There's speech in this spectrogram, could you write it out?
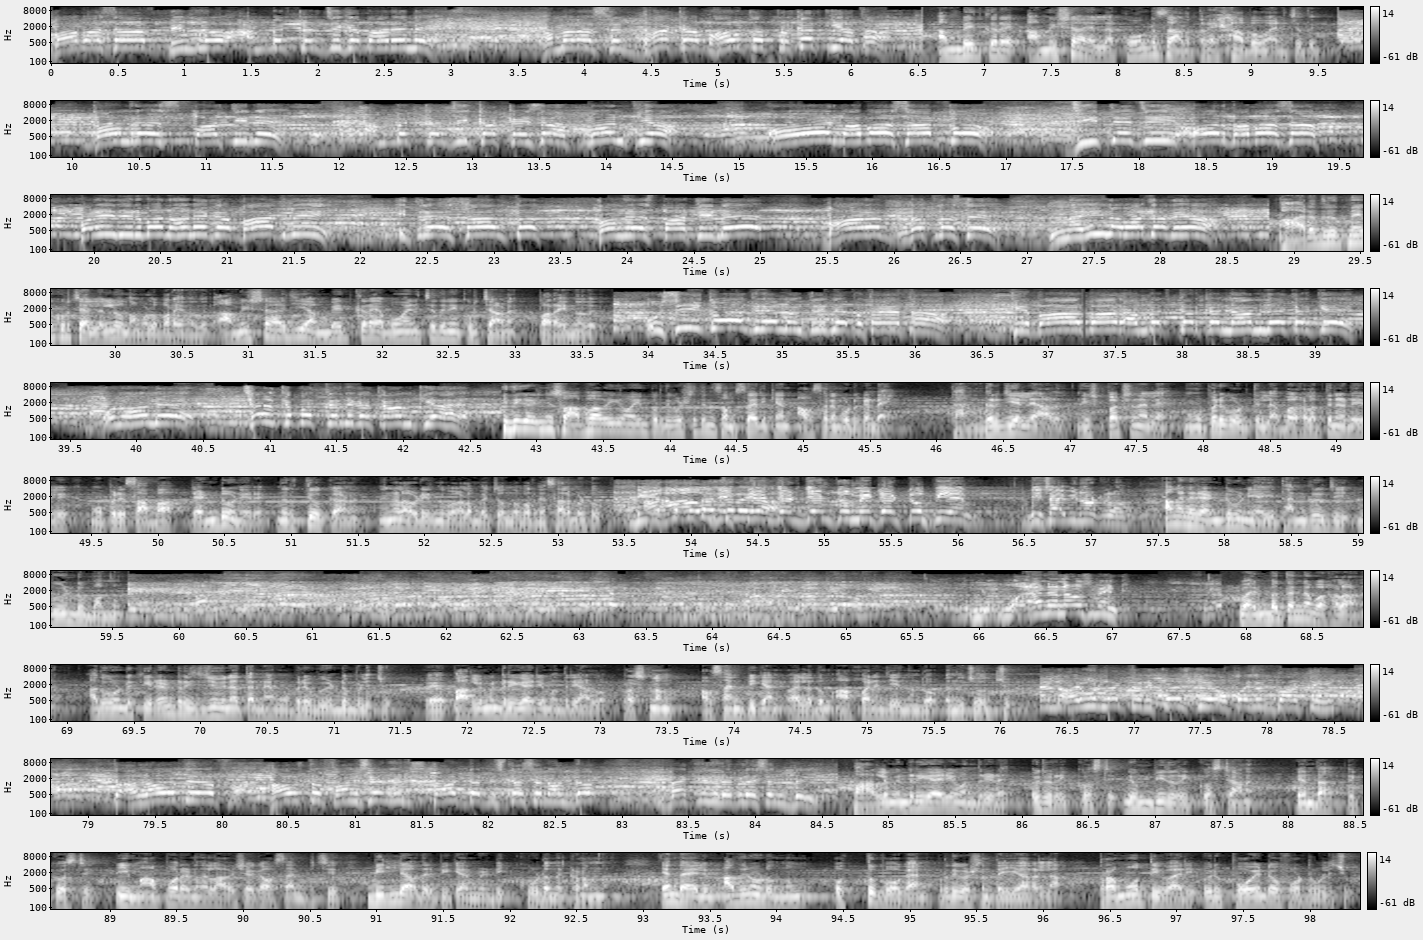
बाबा साहब भीमराव अंबेडकर जी के बारे में हमारा श्रद्धा का भाव को प्रकट किया था അംബേദ്കറെ അമിത്ഷാ അല്ല കോൺഗ്രസ് ആണത്രേ അപമാനിച്ചത് कांग्रेस पार्टी ने अंबेडकर जी का कैसा अपमान किया और बाबा साहब को जीते जी और बाबा साहब परिनिर्वाण होने के बाद भी इतने साल तक कांग्रेस पार्टी ने भारत रत्न से ഭാരത് രത്നയെ കുറിച്ചല്ലല്ലോ നമ്മൾ പറയുന്നത്. അമിത്ഷാജി അംബേദ്കറെ അപമാനിച്ചതിനെ കുറിച്ചാണ് പറയുന്നത് ഇത് കഴിഞ്ഞ് സ്വാഭാവികമായും പ്രതിപക്ഷത്തിന് സംസാരിക്കാൻ അവസരം കൊടുക്കണ്ടേ? തൻഗർജിയല്ലേ ആൾ? നിഷ്പക്ഷനല്ലേ? മൂപ്പര് കൊടുത്തില്ല. ബഹളത്തിനിടയിൽ മൂപ്പര് സഭ രണ്ടു മണിവരെ നിർത്തി നിർത്തിവെക്കാണ്. നിങ്ങൾ അവിടെ ഇരുന്ന് ബഹളം വെച്ചോന്ന് പറഞ്ഞ സ്ഥലം വിട്ടു. അങ്ങനെ രണ്ടു മണിയായി ധൻഖർജി വീണ്ടും വന്നു. വരുമ്പോ തന്നെ ബഹളാണ്. അതുകൊണ്ട് കിരൺ റിജിജുവിനെ തന്നെ മൂപ്പര് വീണ്ടും വിളിച്ചു. പാർലമെന്ററി കാര്യ മന്ത്രിയാണല്ലോ പ്രശ്നം അവസാനിപ്പിക്കാൻ വല്ലതും ആഹ്വാനം ചെയ്യുന്നുണ്ടോ എന്ന് ചോദിച്ചു. Allow the House to function and start the discussion on the banking regulation bill. Parliamentary കാര്യ മന്ത്രിയുടെ ഒരു റിക്വസ്റ്റ് ഗംഭീര റിക്വസ്റ്റ് ആണ്. എന്താ റിക്വസ്റ്റ് ഈ മാപ്പ് പറയുന്നുള്ള ആവശ്യമൊക്കെ അവസാനിപ്പിച്ച് ബില്ല് അവതരിപ്പിക്കാൻ വേണ്ടി കൂടെ നിൽക്കണം എന്ന് എന്തായാലും അതിനോടൊന്നും ഒത്തുപോകാൻ പ്രതിപക്ഷം തയ്യാറല്ല. പ്രമോദ് തിവാരി ഒരു പോയിന്റ് ഓഫ് ഓർഡർ വിളിച്ചു.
